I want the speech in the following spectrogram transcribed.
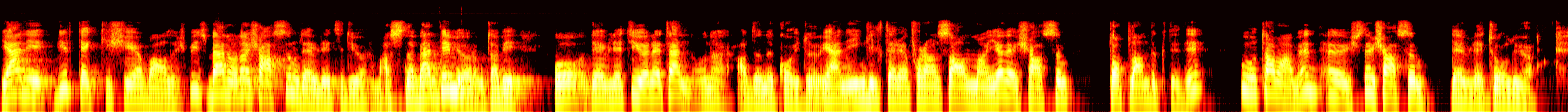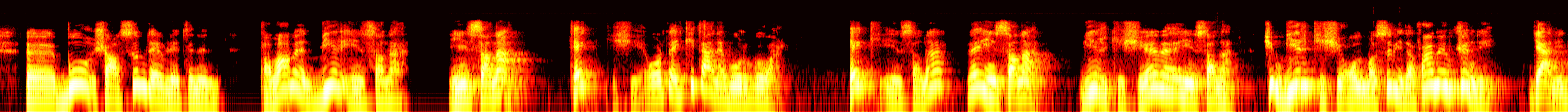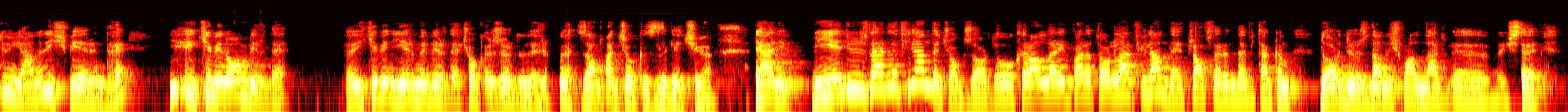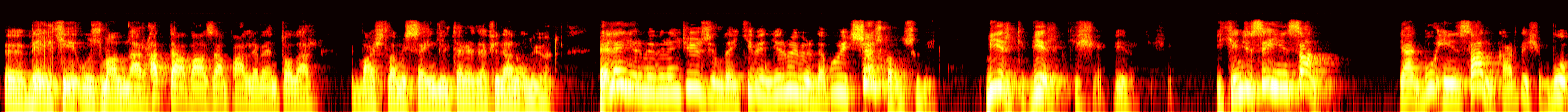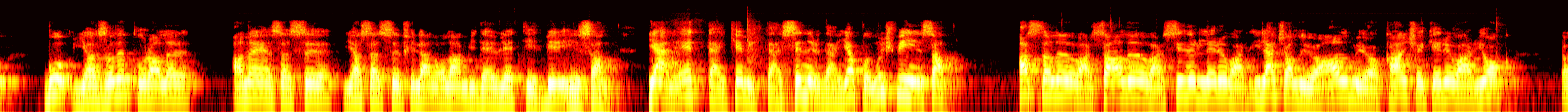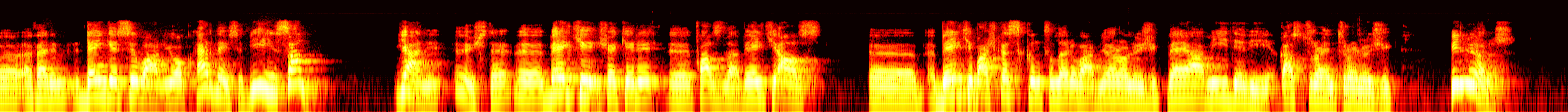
yani bir tek kişiye bağlı. Biz ben ona şahsım devleti diyorum. Aslında ben demiyorum tabii. O devleti yöneten ona adını koydu. Yani İngiltere, Fransa, Almanya ve şahsım toplandık dedi. Bu tamamen e, işte şahsım devleti oluyor. E, bu şahsım devletinin tamamen bir insana, insana, tek kişiye, orada iki tane vurgu var. Tek insana ve insana, bir kişiye ve insana. Şimdi bir kişi olması bir defa mümkün değil. Yani dünyanın hiçbir yerinde 2011'de e, 2021'de çok özür dilerim. Zaman çok hızlı geçiyor. Yani 1700'lerde filan da çok zordu. O krallar, imparatorlar filan da etraflarında bir takım doğru dürüst danışmanlar, e, işte e, belki uzmanlar, hatta bazen parlamentolar başlamışsa İngiltere'de filan oluyordu. Hele 21. yüzyılda 2021'de bu hiç söz konusu değil. Bir, bir kişi, bir kişi. İkincisi insan. Yani bu insan kardeşim, bu bu yazılı kuralı, anayasası, yasası filan olan bir devlet değil, bir insan. Yani etten, kemikten, sinirden yapılmış bir insan. Hastalığı var, sağlığı var, sinirleri var, ilaç alıyor, almıyor, kan şekeri var, yok. Ee, efendim dengesi var, yok. Her neyse bir insan. Yani işte e, belki şekeri e, fazla, belki az, e, belki başka sıkıntıları var, nörolojik veya midevi, gastroenterolojik. Bilmiyoruz.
